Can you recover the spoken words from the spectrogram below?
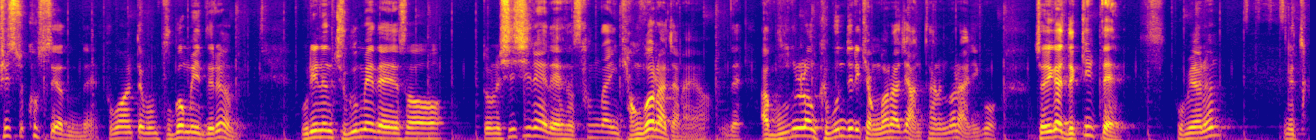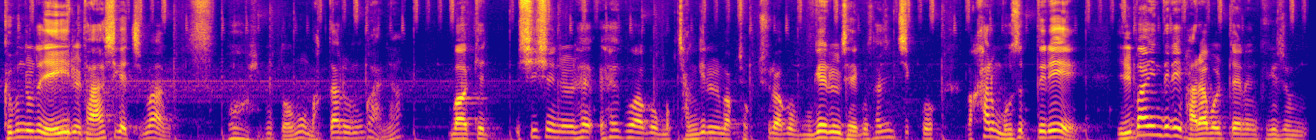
필수 코스였는데 부검할 때 보면 부검의들은 우리는 죽음에 대해서 또는 시신에 대해서 상당히 경건하잖아요. 근데 아 물론 그분들이 경건하지 않다는 건 아니고 저희가 느낄 때 보면은 그분들도 예의를 다 하시겠지만 오 이거 너무 막 다루는 거 아니야? 막 이렇게 시신을 해, 해부하고 막 장기를 막 적출하고 무게를 재고 사진 찍고 막 하는 모습들이 일반인들이 바라볼 때는 그게 좀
